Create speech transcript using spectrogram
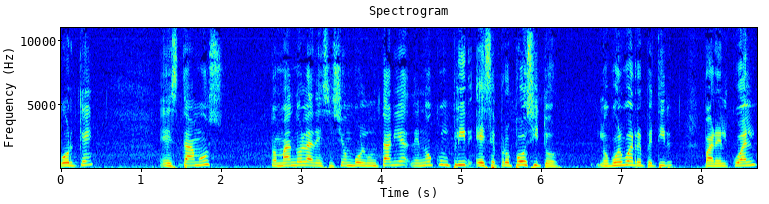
Porque estamos tomando la decisión voluntaria de no cumplir ese propósito lo vuelvo a repetir, para el cual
